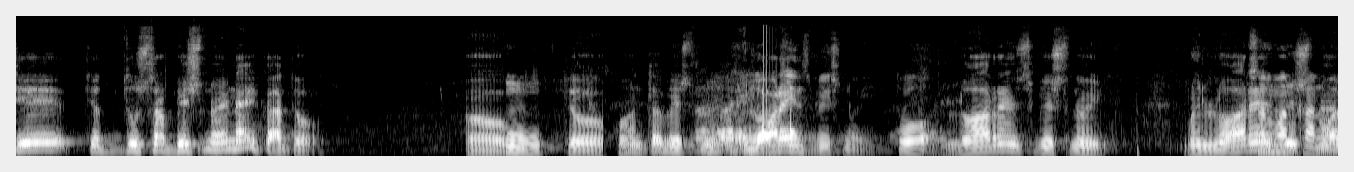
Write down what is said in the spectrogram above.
ते ते दुसरा बिष्णोई नाही का तो? तो कोणता बिष्णोई लॉरेन्स बिश्नोई तो लॉरेन्स बिष्णोई मग लॉरेन्स सलमान बिष्णोई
